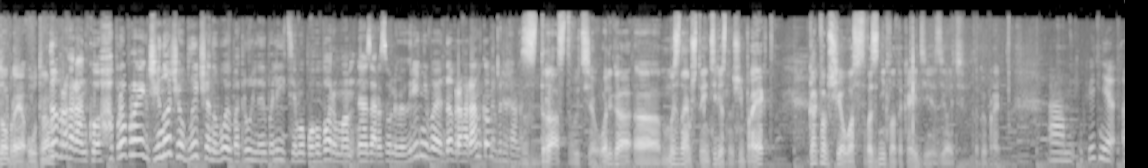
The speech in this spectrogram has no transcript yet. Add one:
Доброе утро. Доброго ранку. Про проект Жіноче обличчя нової патрульної поліції ми поговоримо е, зараз з Ольгою Гріднєвою. Доброго ранку. Добрий ранок. Здравствуйте, Ольга. Э, Мы знаем, что интересный очень проект. Как вообще у вас возникла такая идея сделать такой проект? А, У квітні а,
